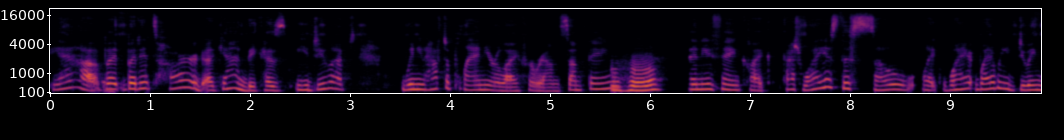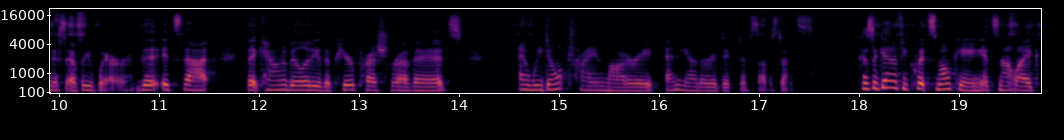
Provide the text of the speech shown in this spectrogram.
yeah, but but it's hard again because you do have to, when you have to plan your life around something, mm-hmm. then you think like, gosh, why is this so like why why are we doing this everywhere? The, it's that the accountability, the peer pressure of it, and we don't try and moderate any other addictive substance. Because again, if you quit smoking, it's not like,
